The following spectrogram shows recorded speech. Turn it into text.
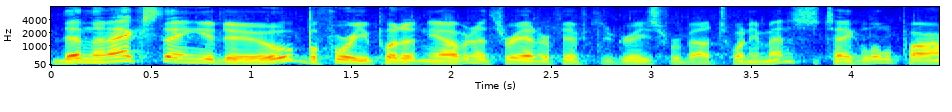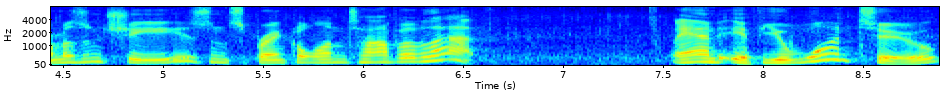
Then the next thing you do before you put it in the oven at 350 degrees for about 20 minutes is take a little Parmesan cheese and sprinkle on top of that. And if you want to,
